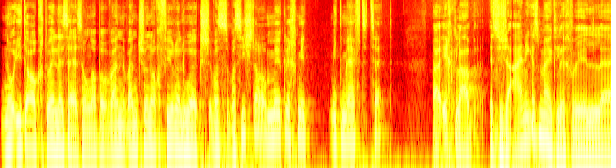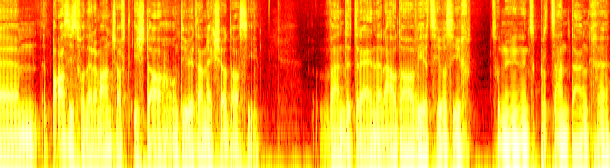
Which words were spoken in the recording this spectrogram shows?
noch in der aktuellen Saison, aber wenn, wenn du schon nach vorne schaust, was, was ist da möglich mit, mit dem FCZ? Ja, ich glaube, es ist einiges möglich, weil ähm, die Basis von dieser Mannschaft ist da und die wird auch nächstes Jahr da sein wenn der Trainer auch da wird sein, was ich zu 99 Prozent denken,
